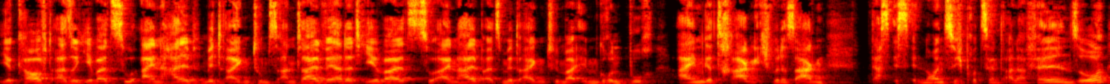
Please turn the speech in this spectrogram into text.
Ihr kauft also jeweils zu einhalb Miteigentumsanteil, werdet jeweils zu einhalb als Miteigentümer im Grundbuch eingetragen. Ich würde sagen, das ist in 90 Prozent aller Fällen so.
